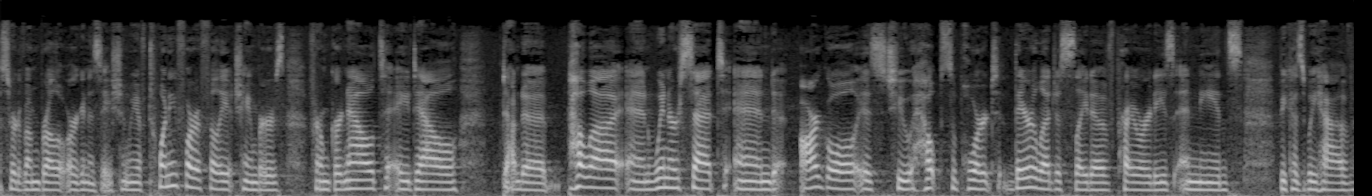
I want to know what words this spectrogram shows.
sort of umbrella organization. We have 24 affiliate chambers from Grinnell to Adel down to Pella and Winterset. And our goal is to help support their legislative priorities and needs because we have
